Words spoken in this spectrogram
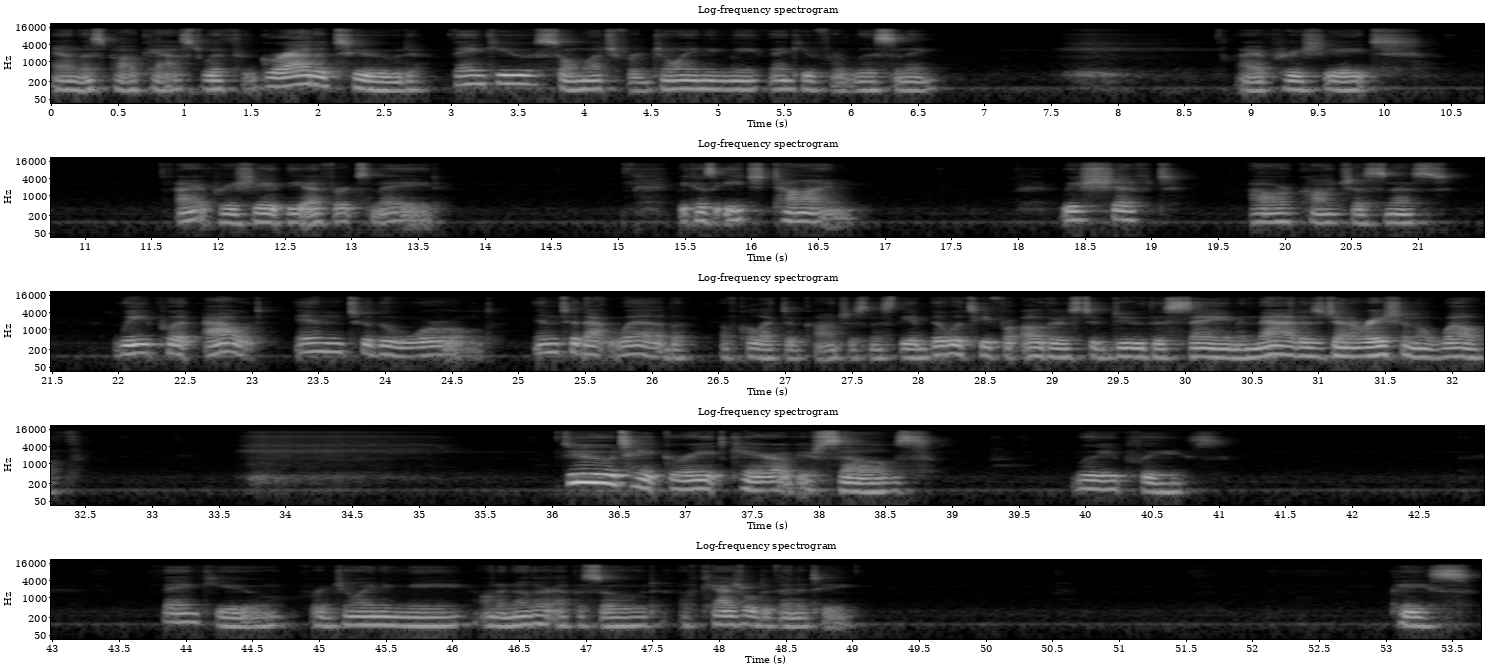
and this podcast with gratitude. Thank you so much for joining me. Thank you for listening. I appreciate I appreciate the efforts made because each time we shift our consciousness, we put out into the world, into that web of collective consciousness, the ability for others to do the same, and that is generational wealth. Do take great care of yourselves, will you please? Thank you for joining me on another episode of Casual Divinity. Peace.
